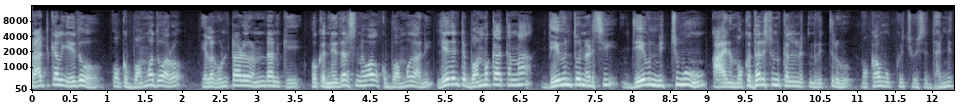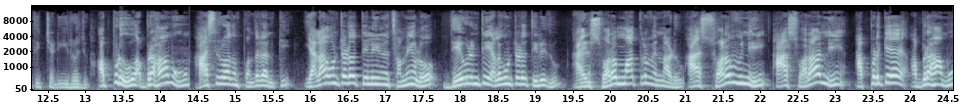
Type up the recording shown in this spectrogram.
ప్రాక్టికల్ ఏదో ఒక బొమ్మ ద్వారా ఇలా ఉంటాడు అనడానికి ఒక నిదర్శనమా ఒక బొమ్మ కానీ లేదంటే బొమ్మ కాకన్నా దేవునితో నడిచి దేవుని నిత్యము ఆయన ముఖ దర్శనం కలిగినటువంటి వ్యక్తులు ముఖాముఖి చూసి ధన్యత ఇచ్చాడు ఈ రోజు. అప్పుడు అబ్రహాము ఆశీర్వాదం పొందడానికి ఎలా ఉంటాడో తెలియని సమయంలో దేవుడంటే ఎలా ఉంటాడో తెలియదు ఆయన స్వరం మాత్రం విన్నాడు. ఆ స్వరం విని ఆ స్వరాన్ని అప్పటికే అబ్రహాము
